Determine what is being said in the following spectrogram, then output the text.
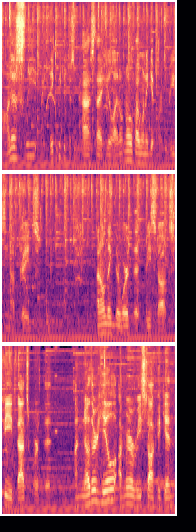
Honestly, I think we could just pass that heal. I don't know if I want to get more freezing upgrades. I don't think they're worth it. Restock. Speed, that's worth it. Another heal, I'm going to restock again.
